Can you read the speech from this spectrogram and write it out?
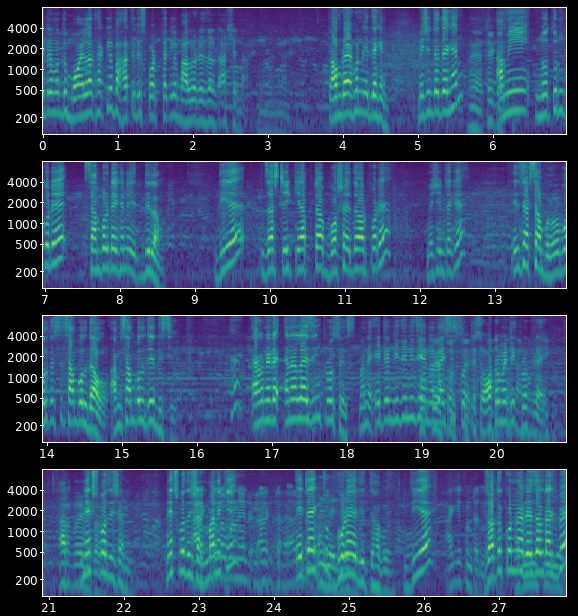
এটার মধ্যে ময়লা থাকলে বা হাতের স্পট থাকলে ভালো রেজাল্ট আসে না। তো আমরা এখন এই দেখেন মেশিনটা দেখেন হ্যাঁ, আমি নতুন করে স্যাম্পলটা এখানে দিলাম। দিয়ে জাস্ট এই ক্যাপটা বসায় দেওয়ার পরে মেশিনটাকে ইনসার্ট স্যাম্পল ও বলতেছে স্যাম্পল দাও আমি স্যাম্পল দিয়ে দিছি। হ্যাঁ এখন এটা অ্যানালাইজিং প্রসেস মানে এটা নিজে নিজে অ্যানালাইসিস করতেছে অটোমেটিক প্রক্রিয়ায় আর নেক্সট পজিশন নেক্সট পজিশন মানে কি? এটা একটু ঘুরিয়ে দিতে হবে। দিয়ে আগে কোনটা যতক্ষণ না রেজাল্ট আসবে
